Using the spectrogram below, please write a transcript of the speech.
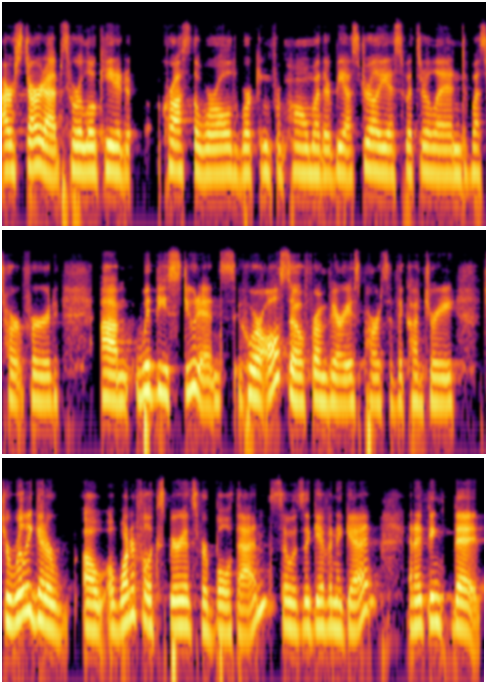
our startups who are located across the world working from home, whether it be Australia, Switzerland, West Hartford, um, with these students who are also from various parts of the country to really get a, a, a, wonderful experience for both ends. So it's a give and a get. And I think that,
